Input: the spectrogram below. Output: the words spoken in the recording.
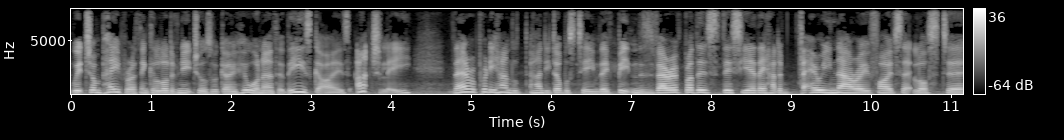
which on paper I think a lot of neutrals were going, who on earth are these guys? Actually, they're a pretty handled, handy doubles team. They've beaten the Zverev brothers this year. They had a very narrow five set loss to,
